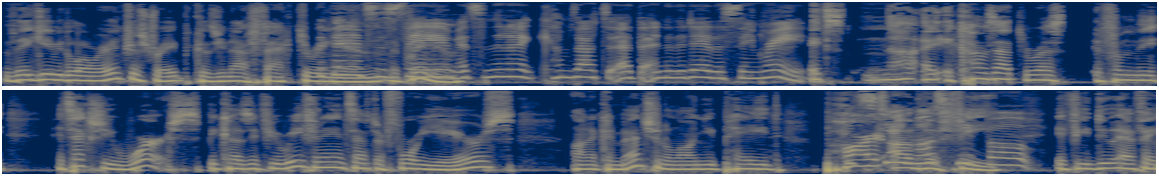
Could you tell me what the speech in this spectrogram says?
they give you the lower interest rate because you're not factoring But then in it's the, the same. premium. It's and then it comes out to at the end of the day the same rate. It's not. It comes out the rest from the. It's actually worse because if you refinance after four years on a conventional loan, you paid part of the fee. people- if you do FHA,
